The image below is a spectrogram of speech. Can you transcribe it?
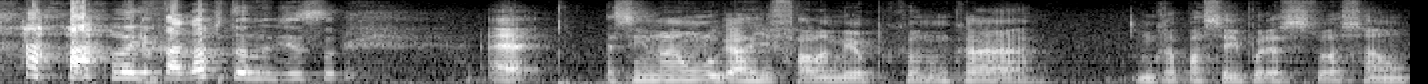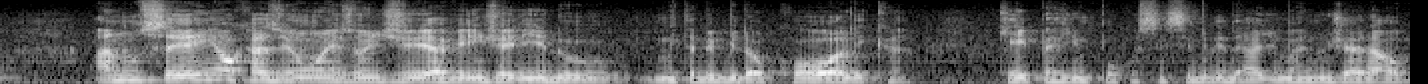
Ele tá gostando disso. É, assim, não é um lugar de fala meu porque eu nunca, nunca passei por essa situação. A não ser em ocasiões onde havia ingerido muita bebida alcoólica, que aí perde um pouco a sensibilidade, mas no geral.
